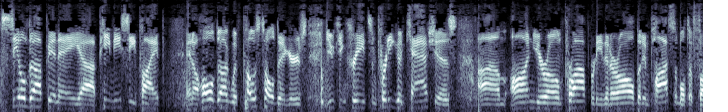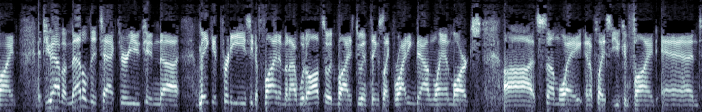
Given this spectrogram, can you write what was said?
Sealed up in a uh, PVC pipe and a hole dug with post hole diggers, you can create some pretty good caches um, on your own property that are all but impossible to find. If you have a metal detector, you can uh, make it pretty easy to find them. And I would also advise doing things like writing down landmarks uh, some way in a place that you can find, and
